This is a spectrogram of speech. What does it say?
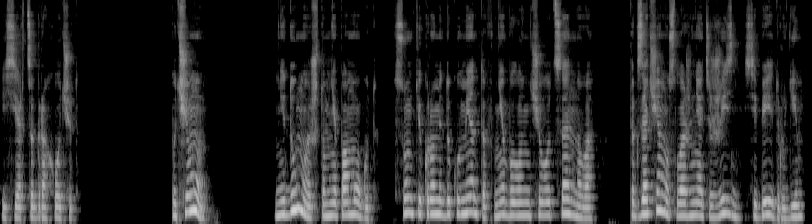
и сердце грохочет. «Почему?» «Не думаю, что мне помогут. В сумке, кроме документов, не было ничего ценного. Так зачем усложнять жизнь себе и другим?»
